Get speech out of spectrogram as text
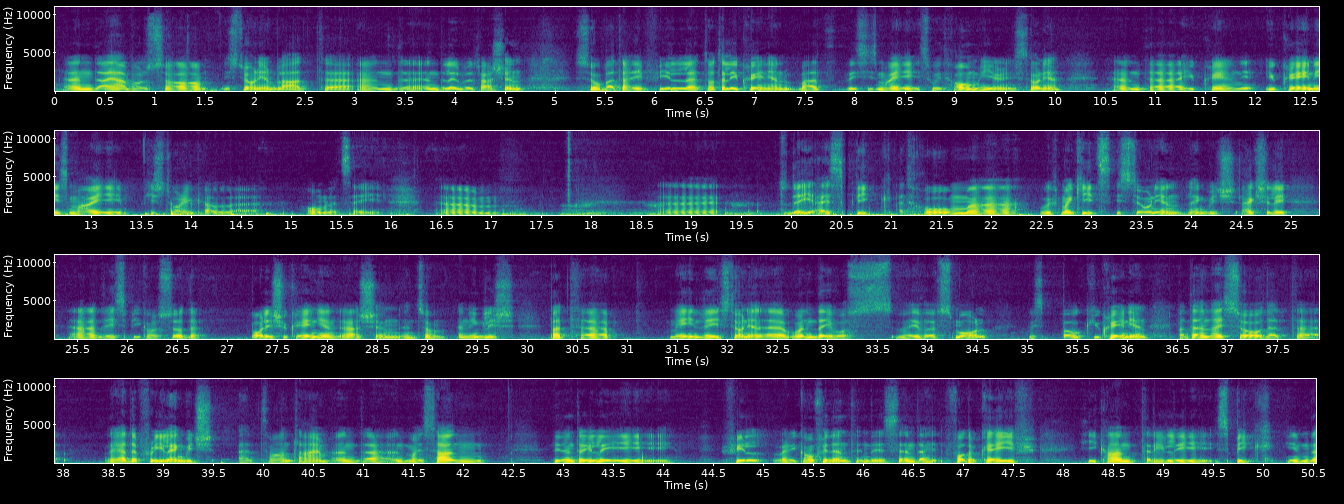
and I have also Estonian blood uh, and uh, and a little bit Russian. So, but I feel uh, totally Ukrainian. But this is my sweet home here in Estonia, and uh, Ukraine Ukraine is my historical uh, home. Let's say. Um, uh, today I speak at home with my kids Estonian language. Actually, they speak also the Polish, Ukrainian, Russian, and so and English but uh, mainly Estonian. Uh, when they was they were small, we spoke Ukrainian, but then I saw that uh, they had a free language at one time, and uh, and my son didn't really feel very confident in this, and I thought, okay, if he can't really speak in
